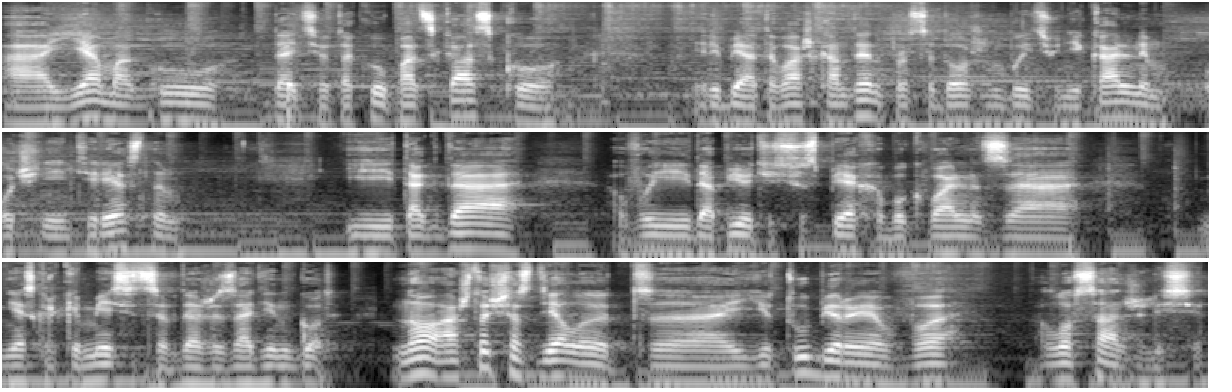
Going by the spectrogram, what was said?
а я могу дать вот такую подсказку. Ребята, ваш контент просто должен быть уникальным, очень интересным, и тогда вы добьетесь успеха буквально за несколько месяцев, даже за один год. Ну а что сейчас делают э, ютуберы в Лос-Анджелесе?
